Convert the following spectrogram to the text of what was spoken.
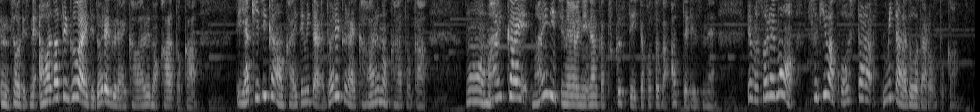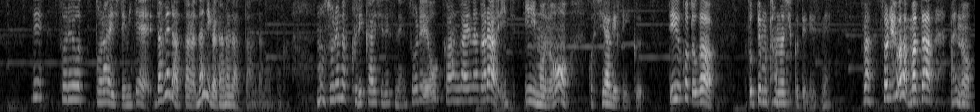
うんそうですね。泡立て具合でどれぐらい変わるのかとか。で焼き時間を変えてみたらどれくらい変わるのかとか。もう毎回毎日のようになんか作っていたことがあってですね。でもそれも次はこうしたら見たらどうだろうとか。でそれをトライしてみてダメだったら何がダメだったんだろうとか。もうそれの繰り返しですね。それを考えながらいいものをこう仕上げていく。っていうことがとっても楽しくてですね。まあそれはまたあの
